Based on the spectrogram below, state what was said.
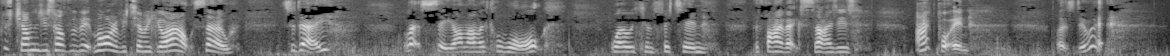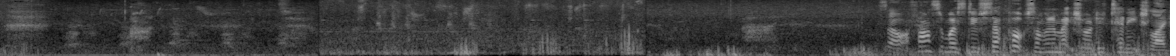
just challenge yourself a bit more every time you go out. So today, let's see on our little walk where we can fit in the five exercises I've put in. Let's do it. Found somewhere to do step up, so I'm going to make sure I do 10 each leg.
